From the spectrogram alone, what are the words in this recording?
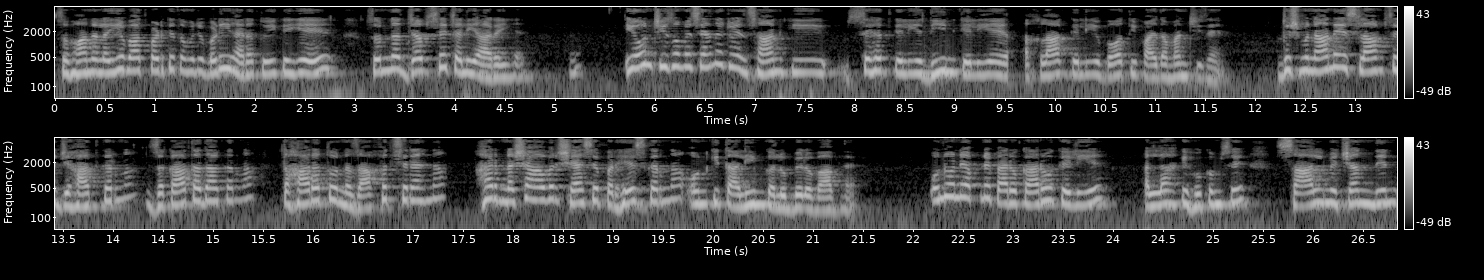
سبحان اللہ، یہ بات پڑھ کے تو مجھے بڑی حیرت ہوئی کہ یہ سنت جب سے چلی آ رہی ہے۔ یہ ان چیزوں میں سے ہے نا جو انسان کی صحت کے لیے، دین کے لیے، اخلاق کے لیے بہت ہی فائدہ مند چیزیں ہیں۔ دشمنان اسلام سے جہاد کرنا، زکوٰۃ ادا کرنا تہارت و نظافت سے رہنا، ہر نشہ آور شہ سے پرہیز کرنا، ان کی تعلیم کا لب لباب ہے۔ انہوں نے اپنے پیروکاروں کے لیے اللہ کے حکم سے سال میں چند دن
